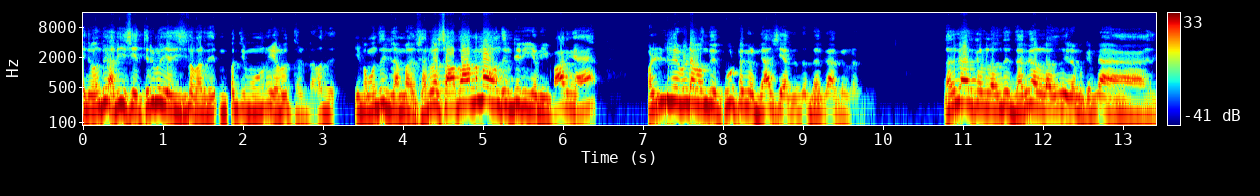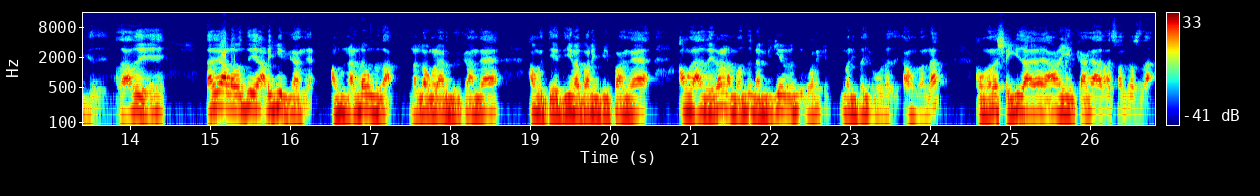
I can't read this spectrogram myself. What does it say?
இது வந்து அதிசய திருமதி அதிசயத்தில் வருது. முப்பத்தி மூணு எழுபத்தி ரெண்டுல வருது. இப்போ வந்து நம்ம சர்வசாதாரணமாக வந்துக்கிட்டு நீங்கள் நீங்கள் பாருங்க. பள்ளியை விட வந்து கூட்டங்கள் ஜாஸ்தியாக இருந்தது தர்காக்கள் இருந்தது தர்காக்கள்ல வந்து தர்காவில் வந்து நமக்கு என்ன இருக்குது? அதாவது தர்காவில் வந்து அடங்கியிருக்காங்க அவங்க நல்லவங்க தான். நல்லவங்களாக இருந்திருக்காங்க. அவங்க தே தீனை பரப்பியிருப்பாங்க அவங்க அதெல்லாம் நம்ம வந்து நம்பிக்கையை வந்து குறைக்க மாதிரி மதிக்க கூடாது அவங்கெல்லாம் அவங்கெல்லாம் செய்து ஆகியிருக்காங்க. அதெல்லாம் சந்தோஷம் தான்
